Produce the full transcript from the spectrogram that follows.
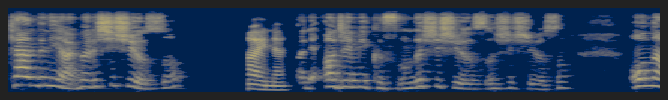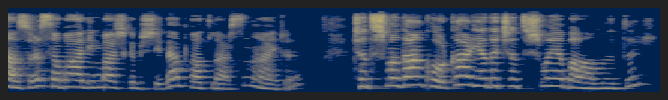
Kendini yer. Böyle şişiyorsun. Aynen. Hani acemi kısmında şişiyorsun, şişiyorsun. Ondan sonra sabahleyin başka bir şeyden patlarsın ayrı. Çatışmadan korkar ya da çatışmaya bağımlıdır.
